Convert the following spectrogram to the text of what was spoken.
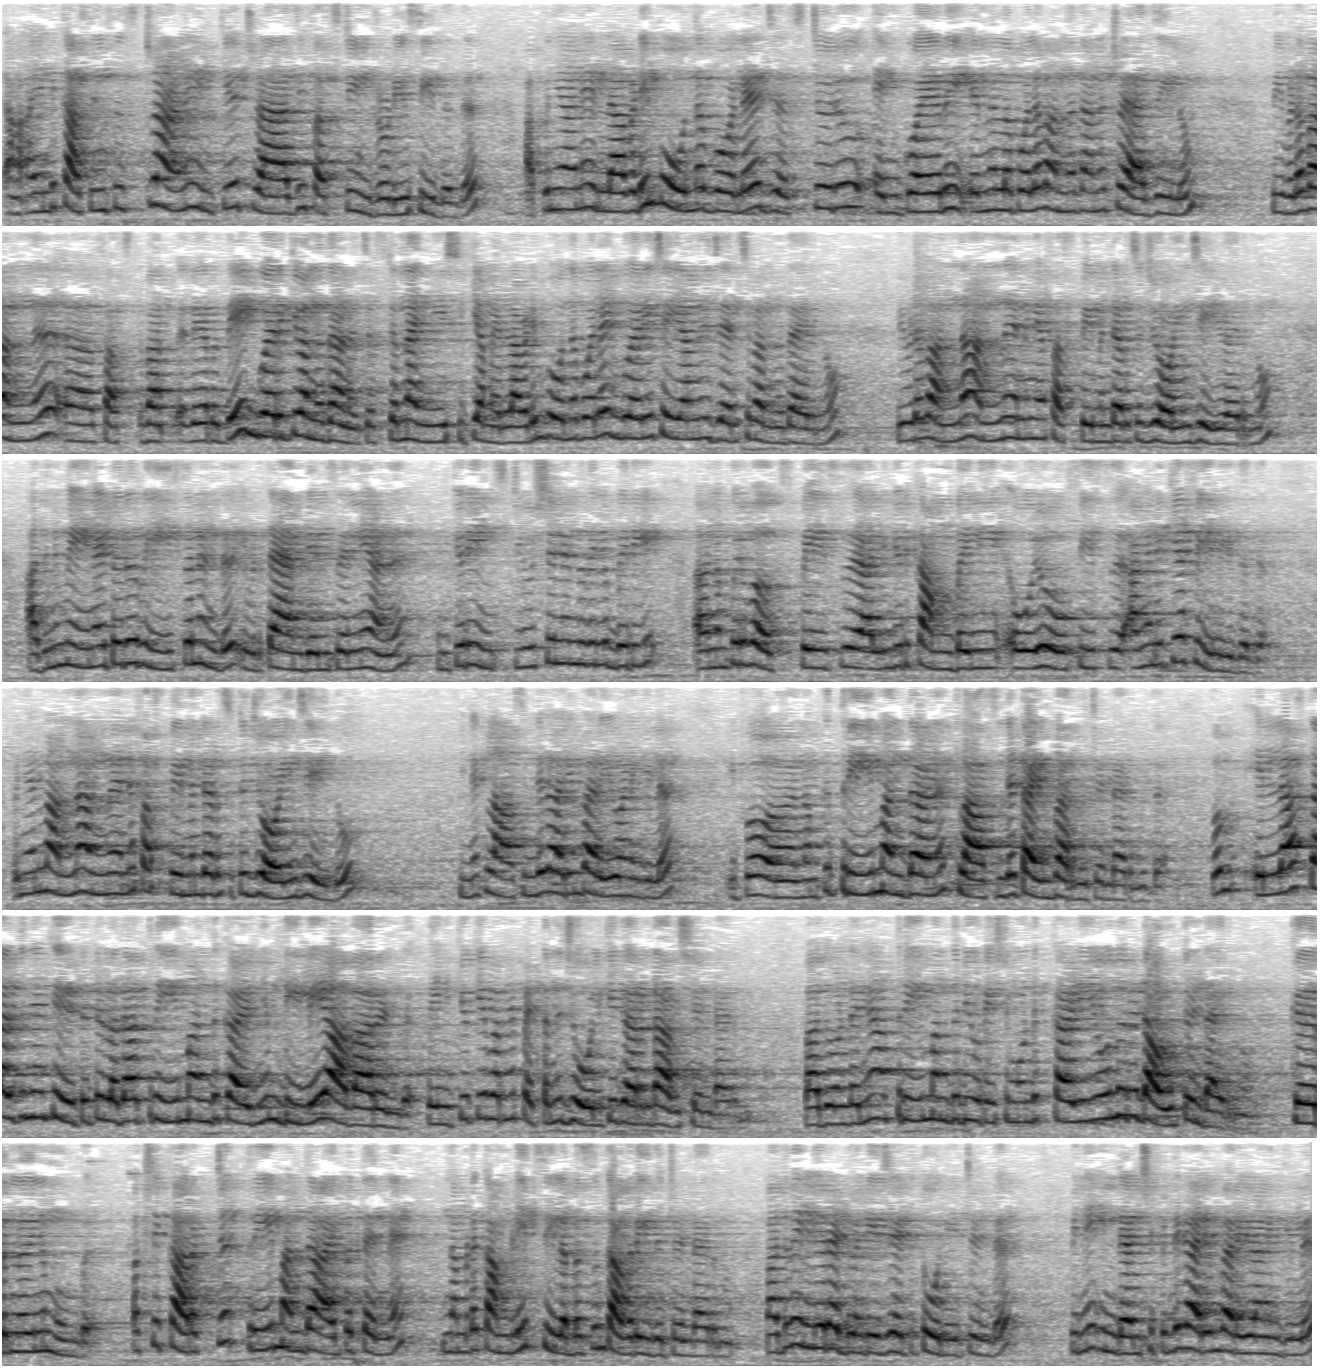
ആ, എന്റെ കസിൻ സിസ്റ്റർ ആണ് എനിക്ക് ട്രാജി ഫസ്റ്റ് ഇൻട്രൊഡ്യൂസ് ചെയ്തത്. അപ്പൊ ഞാൻ എല്ലാവരുടെയും പോകുന്ന പോലെ ജസ്റ്റ് ഒരു എൻക്വയറി എന്നുള്ള പോലെ വന്നതാണ് ട്രാജിയിലും ഇവിടെ വന്ന് ഫസ്റ്റ് വെറുതെ എൻക്വയറിക്ക് വന്നതാണ്. ജസ്റ്റ് ഒന്ന് അന്വേഷിക്കാം. എല്ലാവരുടെയും പോകുന്ന പോലെ എൻക്വയറി ചെയ്യാമെന്ന് വിചാരിച്ച് വന്നതായിരുന്നു. ഇവിടെ വന്ന അന്ന് തന്നെ ഞാൻ ഫസ്റ്റ് പേയ്മെന്റ് അടച്ച് ജോയിൻ ചെയ്യുമായിരുന്നു അതിന് മെയിൻ ആയിട്ട് ഒരു റീസൺ ഉണ്ട്. ഇവിടുത്തെ ആംബിയൻസ് തന്നെയാണ്. എനിക്കൊരു ഇൻസ്റ്റിറ്റ്യൂഷൻ എന്നതിലുപരി നമുക്കൊരു വർക്ക് സ്പേസ് അല്ലെങ്കിൽ ഒരു കമ്പനി ഒരു ഓഫീസ് അങ്ങനെയൊക്കെയാണ് ഫീൽ ചെയ്തത്. അപ്പൊ ഞാൻ വന്ന അന്ന് തന്നെ ഫസ്റ്റ് പേയ്മെന്റ് അടച്ചിട്ട് ജോയിൻ ചെയ്തു. പിന്നെ ക്ലാസ്സിന്റെ കാര്യം പറയുവാണെങ്കിൽ ഇപ്പോൾ നമുക്ക് ത്രീ മന്ത് ആണ് ക്ലാസിന്റെ ടൈം പറഞ്ഞിട്ടുണ്ടായിരുന്നത്. അപ്പം എല്ലാ സ്ഥലത്തും ഞാൻ കേട്ടിട്ടുള്ളത് ആ ത്രീ മന്ത് കഴിഞ്ഞും ഡിലേ ആവാറുണ്ട്. അപ്പം എനിക്കൊക്കെ പറഞ്ഞ പെട്ടെന്ന് ജോലിക്ക് കയറേണ്ട ആവശ്യം ഉണ്ടായിരുന്നു അപ്പം അതുകൊണ്ട് തന്നെ ആ ത്രീ മന്ത് ഡ്യൂറേഷൻ കൊണ്ട് കഴിയുമെന്നൊരു ഡൗട്ട് ഉണ്ടായിരുന്നു കയറുന്നതിന് മുമ്പ്. പക്ഷെ കറക്റ്റ് ത്രീ മന്ത് ആയപ്പോൾ തന്നെ നമ്മുടെ കംപ്ലീറ്റ് സിലബസും കവർ ചെയ്തിട്ടുണ്ടായിരുന്നു. അപ്പം അത് വലിയൊരു അഡ്വാന്റേജ് ആയിട്ട് തോന്നിയിട്ടുണ്ട്. പിന്നെ ഇന്റേൺഷിപ്പിന്റെ കാര്യം പറയുവാണെങ്കിൽ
